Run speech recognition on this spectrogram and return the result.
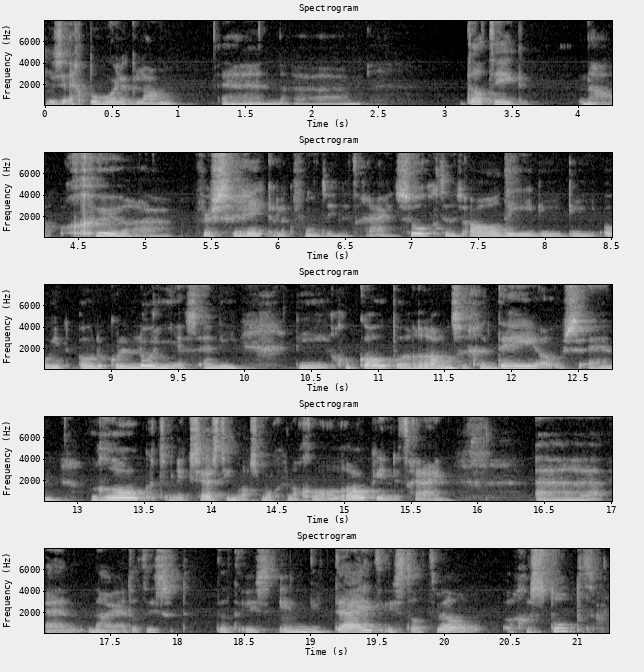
dus echt behoorlijk lang. En uh, dat ik nou, geuren verschrikkelijk vond in de trein. Ochtends al die, die, die eau de colognes en die, die goedkope ranzige deo's en rook. Toen ik 16 was mocht je nog gewoon roken in de trein. Uh, en nou ja, dat is, dat is in die tijd is dat wel gestopt.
